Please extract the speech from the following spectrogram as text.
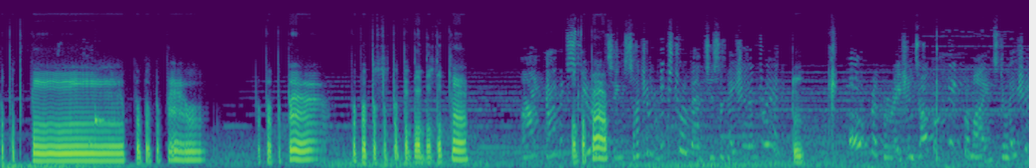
Experiencing such a mixture of anticipation and dread. Boop. All preparations are complete for my installation.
